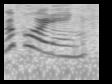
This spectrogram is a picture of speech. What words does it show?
Reporting.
